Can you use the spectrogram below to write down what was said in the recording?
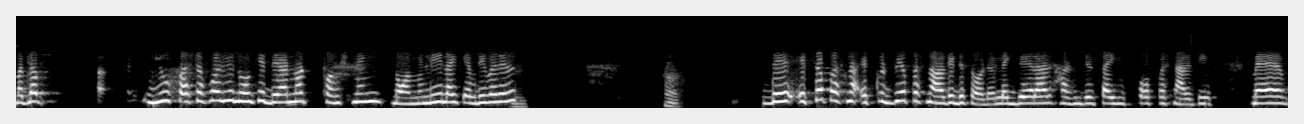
मतलब you first of all you know कि they are not functioning normally like everyone is they it's a person it could be a personality disorder like there are 100 types of personalities मैं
